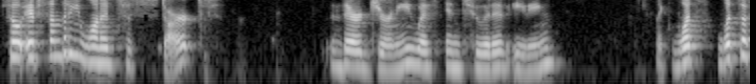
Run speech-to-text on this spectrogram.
So if somebody wanted to start their journey with intuitive eating, like what's what's a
